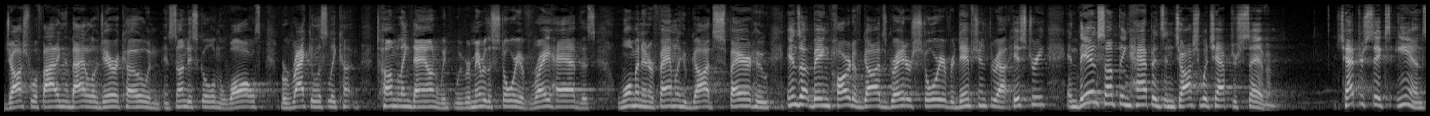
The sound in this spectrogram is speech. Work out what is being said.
Joshua fighting the Battle of Jericho in, in Sunday school, and the walls miraculously tumbling down. We, we remember the story of Rahab, this woman and her family who God spared, who ends up being part of God's greater story of redemption throughout history. And then something happens in Joshua chapter 7. Chapter 6 ends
